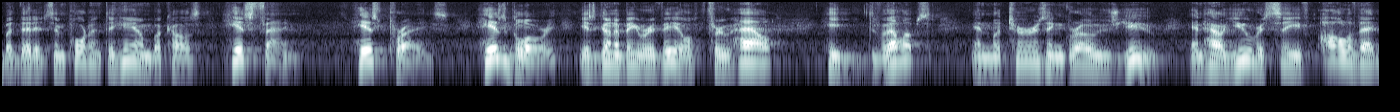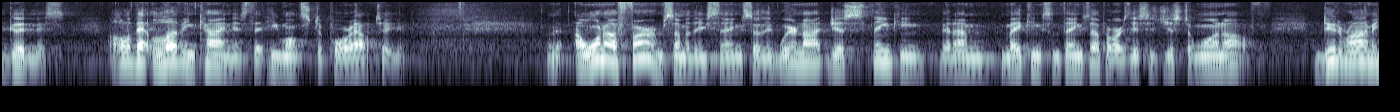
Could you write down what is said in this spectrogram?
but that it's important to Him because His fame, His praise, His glory is going to be revealed through how He develops and matures and grows you and how you receive all of that goodness all of that loving kindness that He wants to pour out to you. I want to affirm some of these things so that we're not just thinking that I'm making some things up or this is just a one off. Deuteronomy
